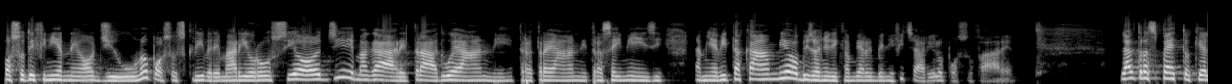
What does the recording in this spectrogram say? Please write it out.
Posso definirne oggi uno, posso scrivere Mario Rossi oggi e magari tra due anni, tra tre anni, tra sei mesi la mia vita cambia, ho bisogno di cambiare il beneficiario, lo posso fare. L'altro aspetto che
